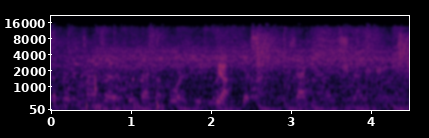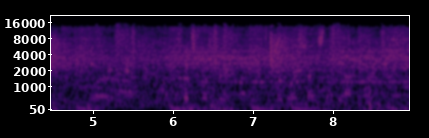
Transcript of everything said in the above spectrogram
The perfect times I flip back and forth, Yeah. like, guess exactly right strike or That's frustrating. or, or sidestep. Yeah.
